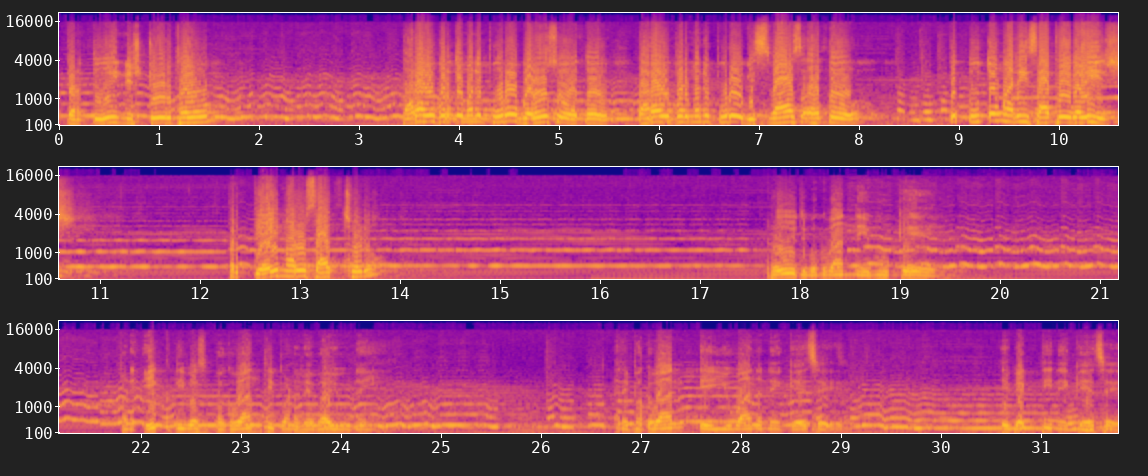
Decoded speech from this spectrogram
પણ તું નિષ્ઠુર થયો? તારા ઉપર તો મને પૂરો ભરોસો હતો. તારા ઉપર મને પૂરો વિશ્વાસ હતો કે તું તો મારી સાથે રહીશ. પણ ત્યાંય મારો સાથ છોડ્યો? રોજ ભગવાનને એવું કે પણ એક દિવસ ભગવાનથી પણ રહેવાયું નહીં. અને ભગવાન એ યુવાનને કહે છે એ વ્યક્તિને કહે છે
